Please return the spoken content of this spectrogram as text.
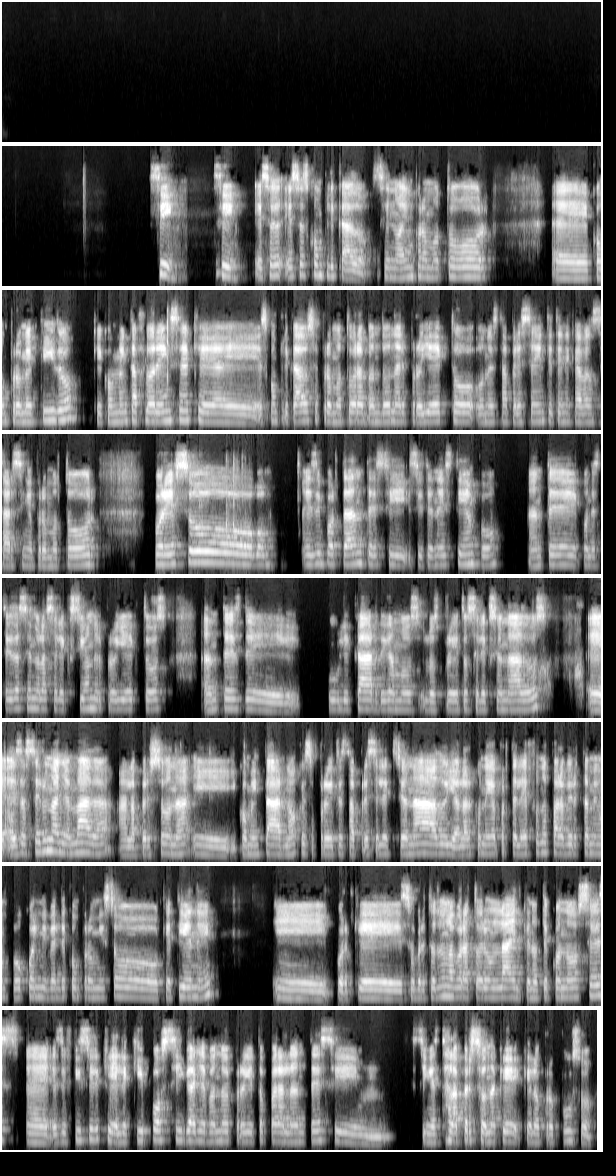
Sí, sí, eso, eso es complicado. Si no hay un promotor eh, comprometido, que comenta Florencia que eh, es complicado si el promotor abandona el proyecto o no está presente, tiene que avanzar sin el promotor. Por eso, es importante si, si tenéis tiempo, antes, cuando estéis haciendo la selección de proyectos, antes de publicar, digamos, los proyectos seleccionados, eh, es hacer una llamada a la persona y, comentar ¿no? que ese proyecto está preseleccionado y hablar con ella por teléfono para ver también un poco el nivel de compromiso que tiene y porque sobre todo en un laboratorio online que no te conoces, eh, es difícil que el equipo siga llevando el proyecto para adelante sin, sin estar la persona que, que, lo propuso.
